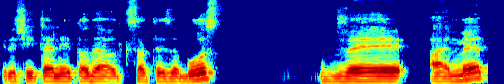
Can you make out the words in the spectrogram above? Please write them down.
כדי שייתן לי, אתה יודע, עוד קצת איזה בוסט, והאמת,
